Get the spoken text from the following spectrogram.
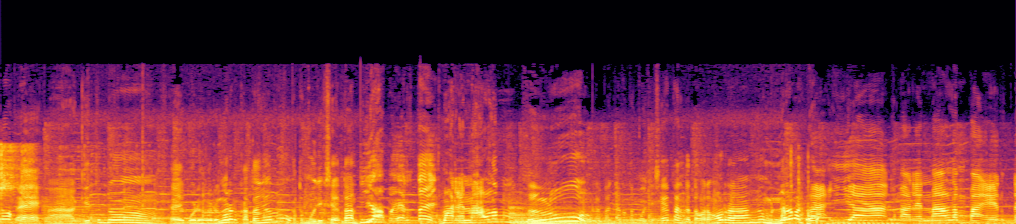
lo. Eh, Nah gitu dong. Eh gue denger denger katanya lu ketemu ojek setan. iya Pak RT, kemarin malam. Lu katanya ketemu setan kata orang-orang. Bener? Lah iya, kemarin malam Pak RT.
